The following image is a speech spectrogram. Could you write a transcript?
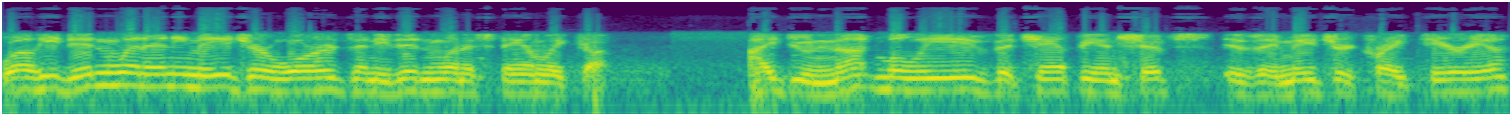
well, he didn't win any major awards and he didn't win a Stanley Cup. I do not believe that championships is a major criteria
